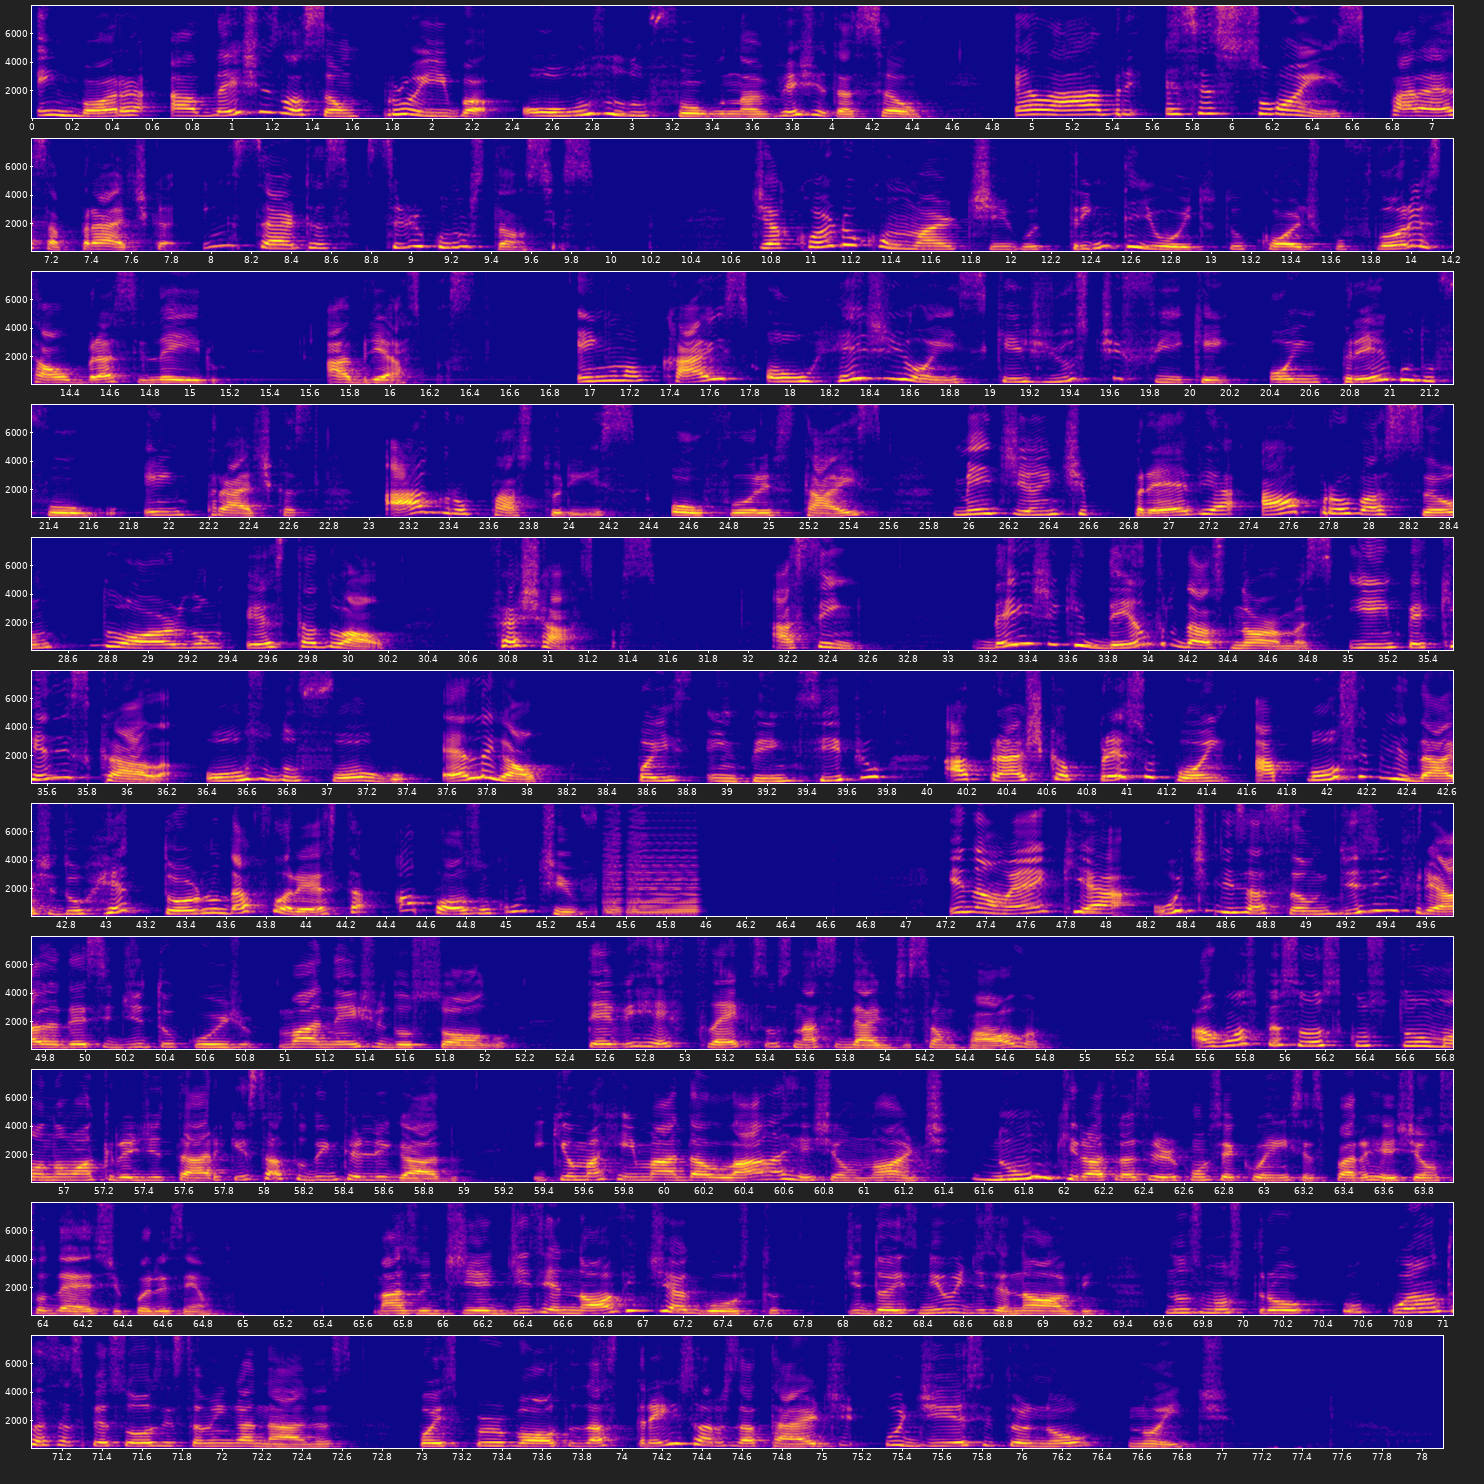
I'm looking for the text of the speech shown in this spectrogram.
Embora a legislação proíba o uso do fogo na vegetação, ela abre exceções para essa prática em certas circunstâncias. De acordo com o artigo 38 do Código Florestal Brasileiro, aspas, em locais ou regiões que justifiquem o emprego do fogo em práticas agropastoris ou florestais, mediante prévia aprovação do órgão estadual. Fecha aspas. Assim, desde que dentro das normas e em pequena escala o uso do fogo é legal, pois, em princípio, a prática pressupõe a possibilidade do retorno da floresta após o cultivo. E não é que a utilização desenfreada desse dito cujo manejo do solo teve reflexos na cidade de São Paulo? Algumas pessoas costumam não acreditar que está tudo interligado e que uma queimada lá na região norte nunca irá trazer consequências para a região sudeste, por exemplo. Mas o dia 19 de agosto de 2019 nos mostrou o quanto essas pessoas estão enganadas, pois por volta das 3 horas da tarde o dia se tornou noite.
